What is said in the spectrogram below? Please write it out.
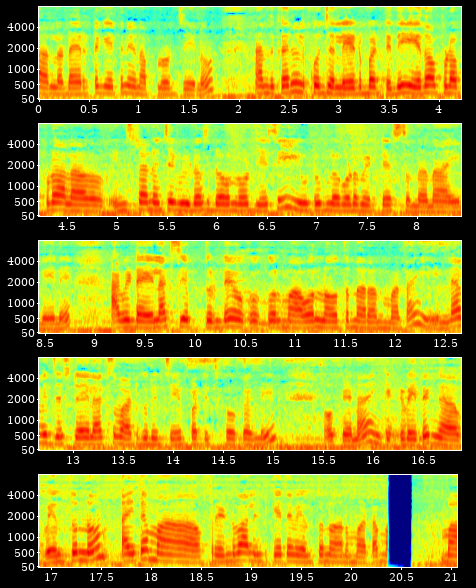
అలా డైరెక్ట్గా అయితే నేను అప్లోడ్ చేయను. అందుకని కొంచెం లేట్ పట్టింది. ఏదో అప్పుడప్పుడు అలా ఇన్స్టా నుంచే వీడియోస్ డౌన్లోడ్ చేసి యూట్యూబ్లో కూడా పెట్టేస్తున్నాను అవి నేనే అవి డైలాగ్స్ చెప్తుంటే ఒక్కొక్కరు మా వాళ్ళు అవుతున్నారు అనమాట ఎన్ని అవి జస్ట్ డైలాగ్స్? వాటి గురించి ఏం పట్టించుకోకండి. ఓకేనా? ఇంకెక్కడైతే ఇంకా వెళ్తున్నాం. అయితే మా ఫ్రెండ్ వాళ్ళ ఇంటికి అయితే వెళ్తున్నాం అనమాట మా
